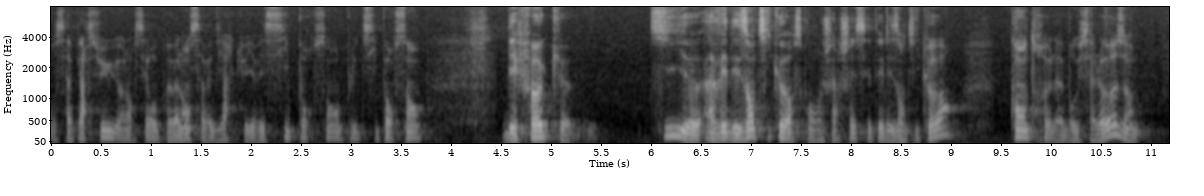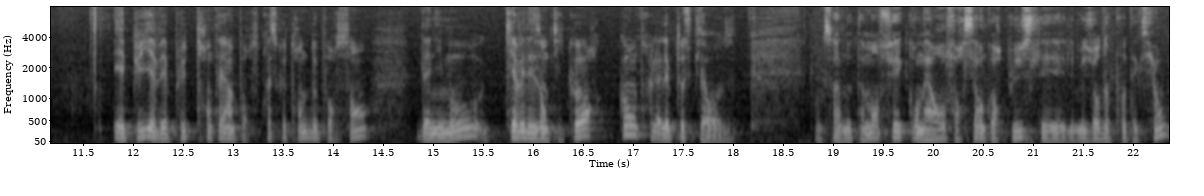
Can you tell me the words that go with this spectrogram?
on s'est aperçu, alors séroprévalence, ça veut dire qu'il y avait 6%, plus de 6% des phoques qui avaient des anticorps. Ce qu'on recherchait, c'était les anticorps contre la brucellose. Et puis il y avait plus de 31%, presque 32% d'animaux qui avaient des anticorps contre la leptospirose. Donc ça a notamment fait qu'on a renforcé encore plus les mesures de protection.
